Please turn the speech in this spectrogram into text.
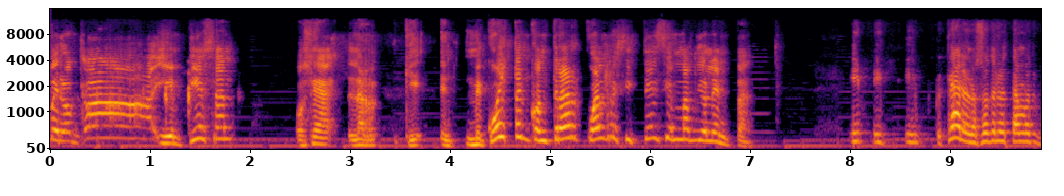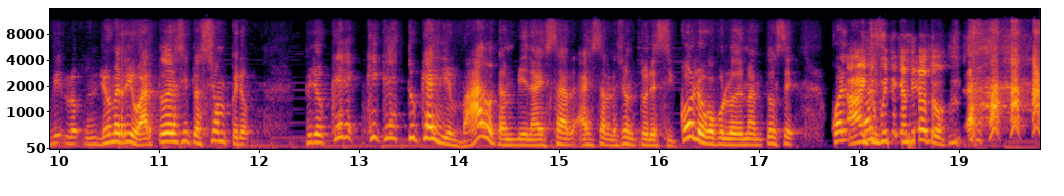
pero ¡ah! y empiezan, o sea, la- que eh, me cuesta encontrar cuál resistencia es más violenta. Y, y- y, claro, nosotros estamos. lo- Yo me río harto de la situación, pero. Pero ¿qué, qué crees tú que ha llevado también a esa, a esa relación? Tú eres psicólogo por lo demás, entonces. ¿cuál, Ay, cuál- tú fuiste candidato.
